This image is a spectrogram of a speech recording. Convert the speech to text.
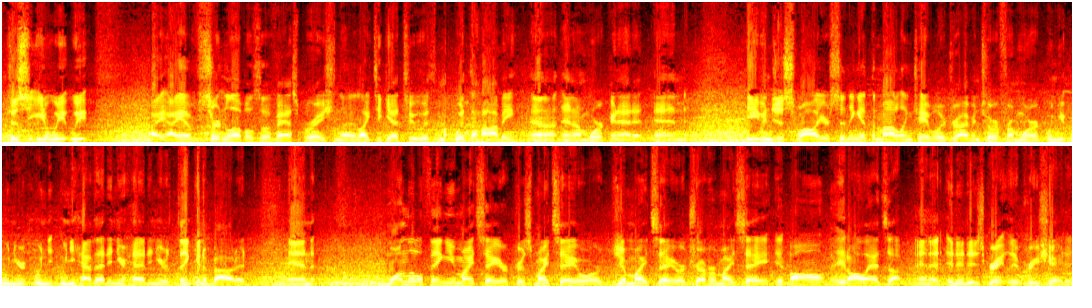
because you know we, we I, I have certain levels of aspiration that I'd like to get to with with the hobby, uh, and I'm working at it. And even just while you're sitting at the modeling table or driving to or from work, when you when you're when you, when you have that in your head and you're thinking about it, and one little thing you might say, or Chris might say, or Jim might say, or Trevor might say, it all it all adds up, and it, and it is greatly appreciated.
